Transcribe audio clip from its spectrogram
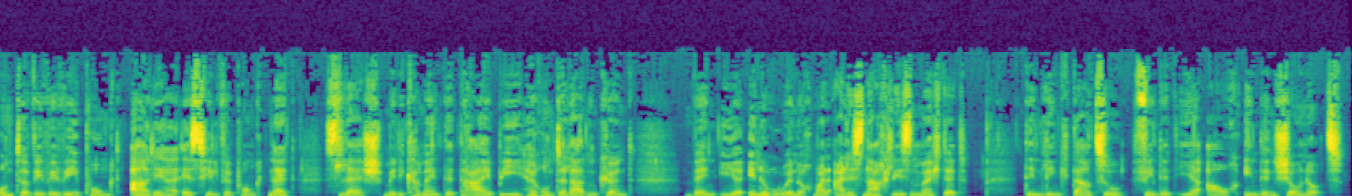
unter www.adhshilfe.net slash Medikamente 3b herunterladen könnt, wenn ihr in Ruhe nochmal alles nachlesen möchtet. Den Link dazu findet ihr auch in den Show Notes.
